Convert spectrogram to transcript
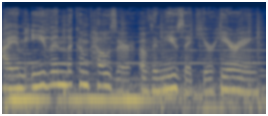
I am even the composer of the music you're hearing.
